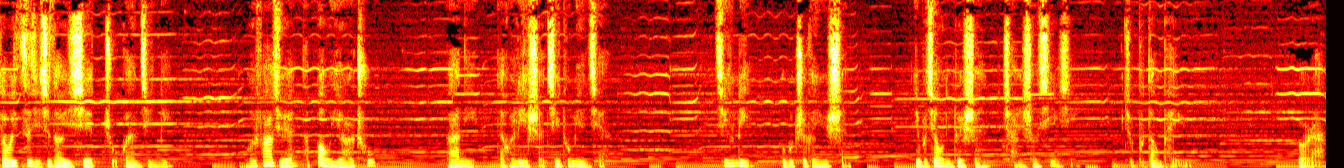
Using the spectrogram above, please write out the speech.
要为自己制造一些主观的经历，你会发觉它暴溢而出，把你带回历史的基督面前。经历若不植根于神，也不教你对神产生信心，就不当培育。若然，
